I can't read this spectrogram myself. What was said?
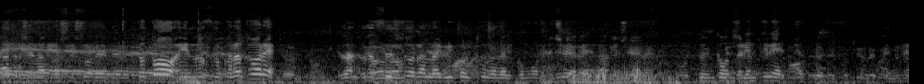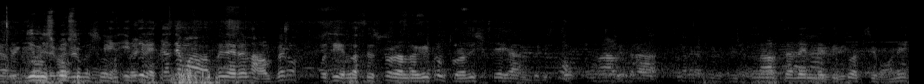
l'altro c'è un assessore Eh, del... Totò è il nostro operatore, la- l'assessore all'agricoltura del comune di piacere. Questo incontro in diretta. Io mi sposto In, in diretta andiamo a vedere l'albero, così l'assessore all'agricoltura vi spiega un'altra, un'altra delle situazioni.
